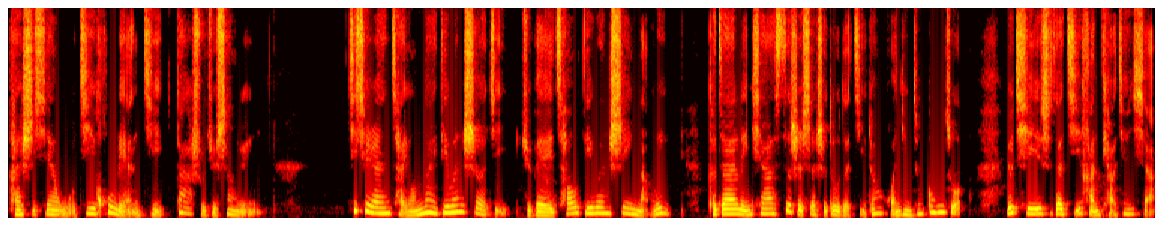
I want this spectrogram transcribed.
还实现 5G 互联及大数据上云。机器人采用耐低温设计，具备超低温适应能力。可在零下四十摄氏度的极端环境中工作，尤其是在极寒条件下，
